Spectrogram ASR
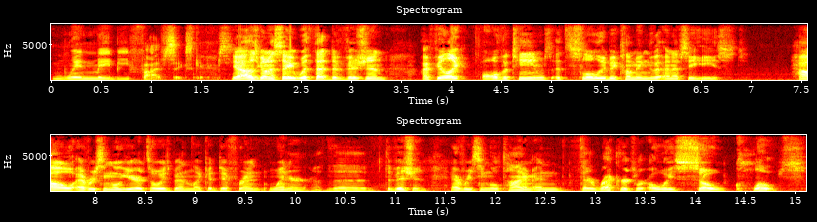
win maybe five six games. yeah, I was going to say with that division, I feel like all the teams it's slowly becoming the NFC East. How every single year it's always been like a different winner of the division every single time, and their records were always so close.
